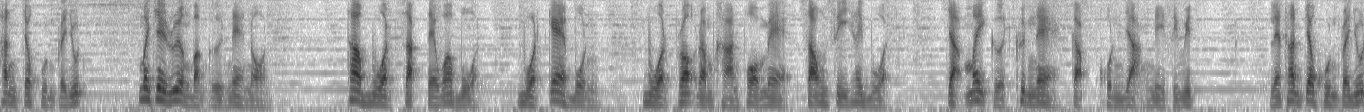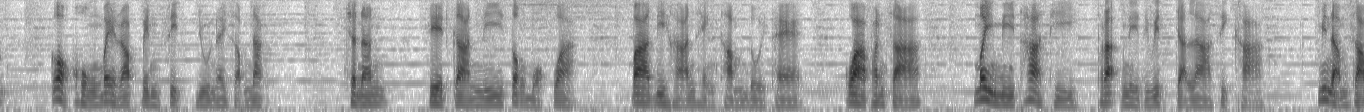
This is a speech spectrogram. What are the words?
ท่านเจ้าคุณประยุทธ์ ไม่ใช่เรื่องบังเอิญแน่นอน ถ้าบวชสักแต่ว่าบวช บวชแก้บน บวชเพราะรำคาญพ่อแม่เซาซีให้บวช จะไม่เกิดขึ้นแน่กับคนอย่างเนติวิทย์ และท่านเจ้าคุณประยุทธ์ก็คงไม่รับเป็นสิทธิ์อยู่ในสำนัก ฉะนั้นเหตุการณ์นี้ต้องบอกว่าปาฏิหาริย์แห่งธรรมโดยแท้ กว่าพรรษาไม่มีท่าทีพระเนติวิทย์จะลาสิกขา มิหนำซ้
